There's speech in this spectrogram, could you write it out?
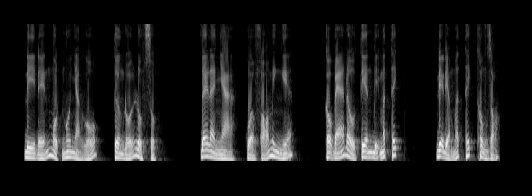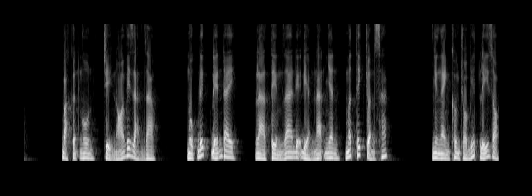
đi đến một ngôi nhà gỗ tương đối lụp sụp. Đây là nhà của Phó Minh Nghĩa. Cậu bé đầu tiên bị mất tích. Địa điểm mất tích không rõ. Bà Cận Ngôn chỉ nói với giản giao. Mục đích đến đây là tìm ra địa điểm nạn nhân mất tích chuẩn xác. Nhưng anh không cho biết lý do.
